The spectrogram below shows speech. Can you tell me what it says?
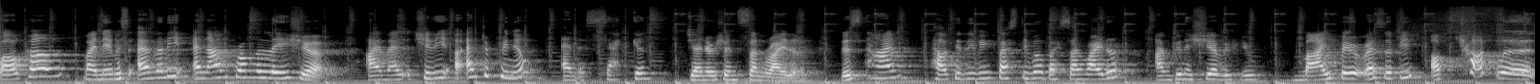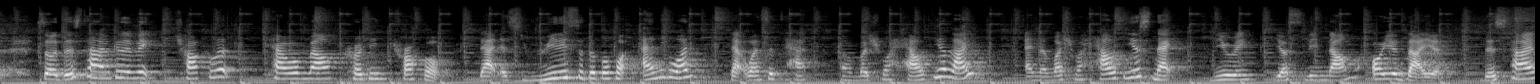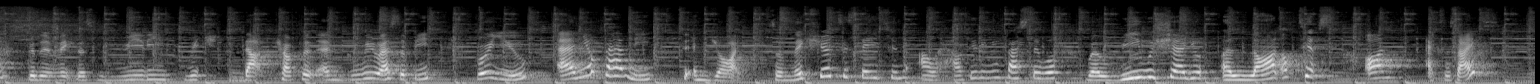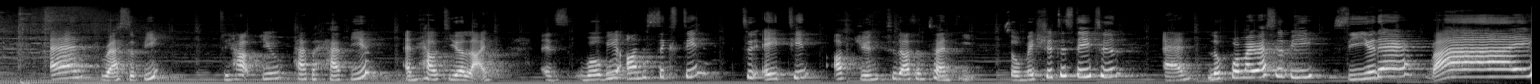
welcome. My name is Emily and I'm from Malaysia. I'm actually an entrepreneur and a second generation Sunrider. This time, Healthy Living Festival by Sunrider, I'm gonna share with you my favorite recipe of chocolate. So this time I'm gonna make chocolate caramel protein truffle that is really suitable for anyone that wants to have a much more healthier life and a much more healthier snack during your slim down or your diet. This time, I'm gonna make this really rich dark chocolate and gooey recipe for you and your family to enjoy. So make sure to stay tuned our Healthy Living Festival where we will share you a lot of tips on exercise and recipe to help you have a happier and healthier life. It will be on the 16th to 18th of June 2020. So make sure to stay tuned and look for my recipe. See you there. Bye.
